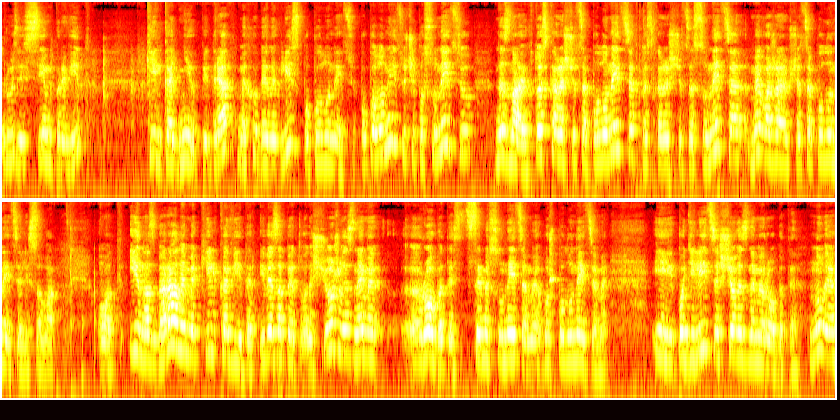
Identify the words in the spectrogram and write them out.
Друзі, всім привіт! Кілька днів підряд ми ходили в ліс по полуницю. По полуницю чи по суницю, не знаю. Хтось каже, що це полуниця, хтось каже, що це суниця. Ми вважаємо, що це полуниця лісова. От. І назбирали ми кілька відер. І ви запитували, що ж ви з ними е, робите, з цими суницями або ж полуницями. І поділіться, що ви з ними робите. Ну, і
